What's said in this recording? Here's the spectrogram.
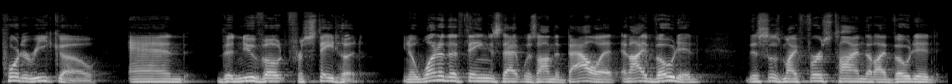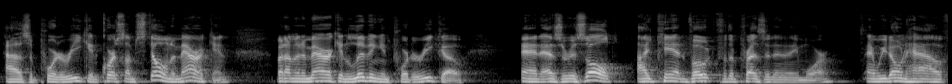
Puerto Rico and the new vote for statehood. You know, one of the things that was on the ballot, and I voted. This was my first time that I voted as a Puerto Rican. Of course, I'm still an American, but I'm an American living in Puerto Rico. And as a result, I can't vote for the president anymore. And we don't have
